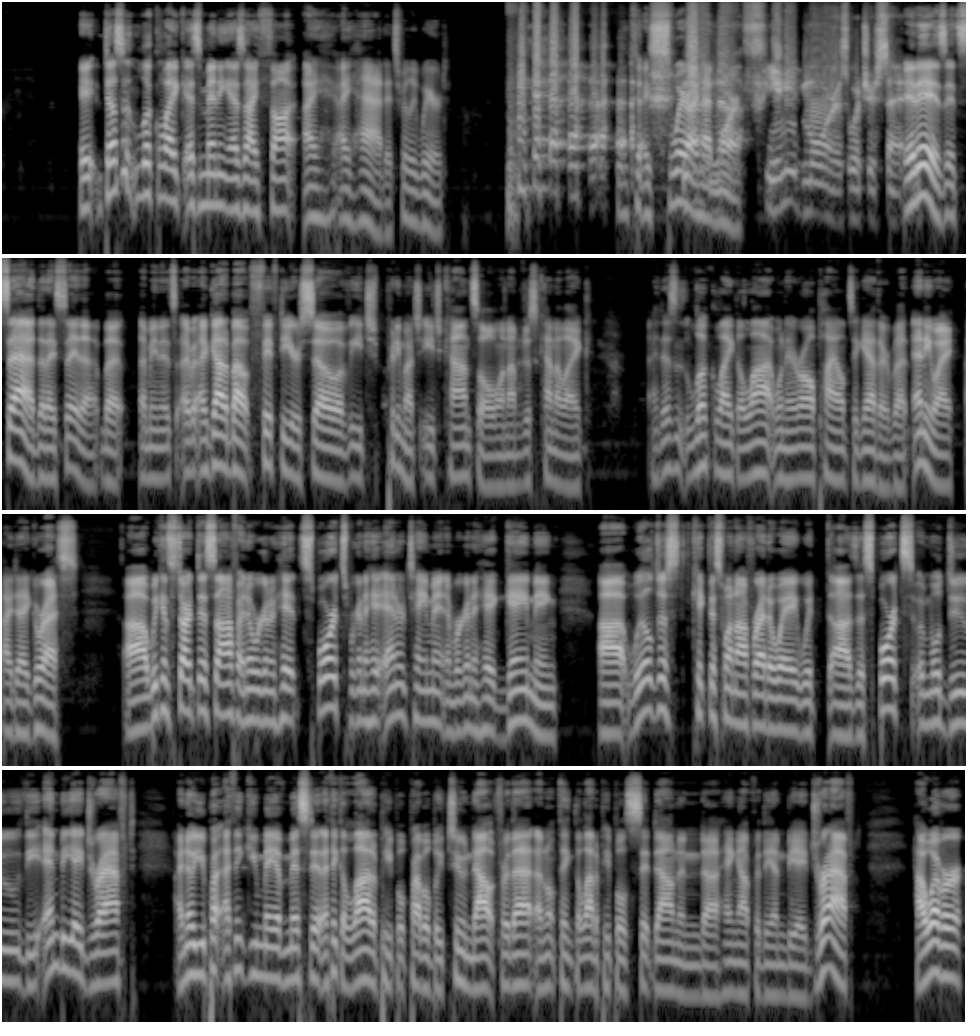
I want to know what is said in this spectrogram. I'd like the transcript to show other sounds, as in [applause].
it doesn't look like as many as I thought I I had. It's really weird. [laughs] I swear I had enough. more. You need more, is what you're saying. It is. It's sad that I say that, but I mean, it's. I've, I've got about fifty or so of each, pretty much each console, and I'm just kind of like, it doesn't look like a lot when they're all piled together. But anyway, I digress. Uh, we can start this off. I know we're gonna hit sports, we're gonna hit entertainment, and we're gonna hit gaming. Uh, we'll just kick this one off right away with uh, the sports, and we'll do the NBA draft. I know you. Pro- I think you may have missed it. I think a lot of people probably tuned out for that. I don't think a lot of people sit down and uh, hang out for the NBA draft. However,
